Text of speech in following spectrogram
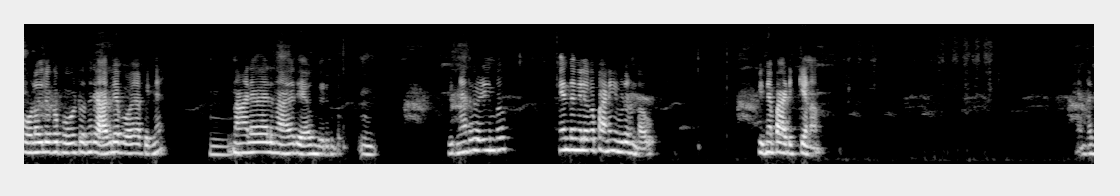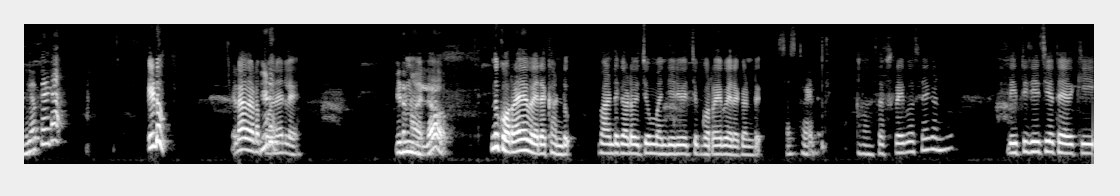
കോളേജിലൊക്കെ പോയിട്ട് വന്ന് രാവിലെ പോയാൽ പിന്നെ നാലേ നാലേകാൽ നാലരയാകും വരുമ്പോൾ. പിന്നെ അത് കഴിയുമ്പോൾ എന്തെങ്കിലുമൊക്കെ പണി ഇവിടെ ഉണ്ടാവും. പിന്നെ പഠിക്കണം. എന്തെങ്കിലുമൊക്കെ ഇടാം. ഇടും. ഇടാതെ അവിടെ ഇടണമല്ലോ? ഇന്ന് കുറേ പേരെ കണ്ടു. പാണ്ടിക്കാട് വെച്ചും മഞ്ചേരി വെച്ചും കുറേ പേരെ കണ്ട്. സബ്സ്ക്രൈബ് ആ സബ്സ്ക്രൈബേഴ്സിനെ കണ്ടു. ദീപ്തി ചേച്ചിയെ തിരക്കി.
